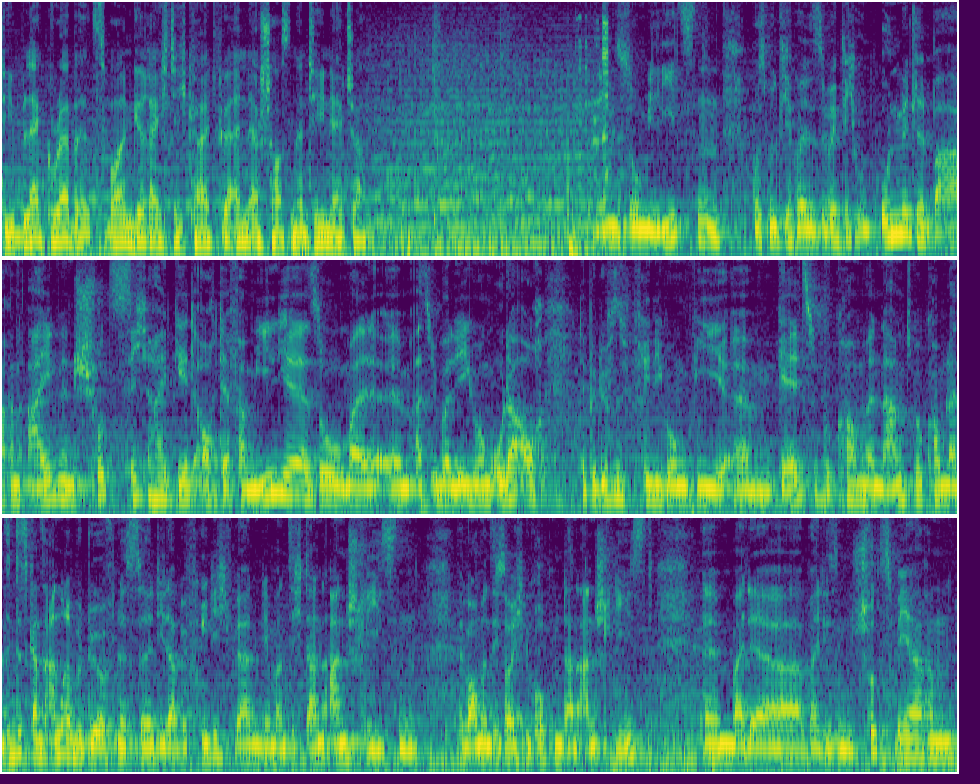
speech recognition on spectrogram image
Die Black Rebels wollen Gerechtigkeit für einen erschossenen Teenager in so Milizen, wo es möglicherweise wirklich um unmittelbaren eigenen Schutz, Sicherheit geht, auch der Familie, so mal ähm, als Überlegung, oder auch der Bedürfnisbefriedigung, wie ähm, Geld zu bekommen, Nahrung zu bekommen, dann sind es ganz andere Bedürfnisse, die da befriedigt werden, denen man sich dann anschließen, äh, warum man sich solchen Gruppen dann anschließt. Ähm, bei, der, bei diesen Schutzwehren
